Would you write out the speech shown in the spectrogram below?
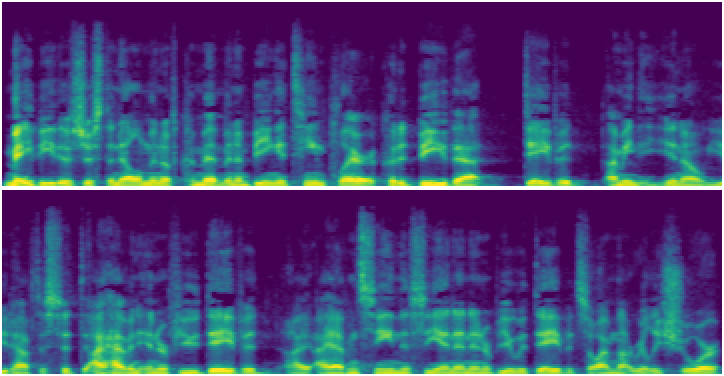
Maybe there's just an element of commitment and being a team player. Could it be that David, I mean, you know, you'd have to sit, I haven't interviewed David. I, I haven't seen the CNN interview with David, so I'm not really sure.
